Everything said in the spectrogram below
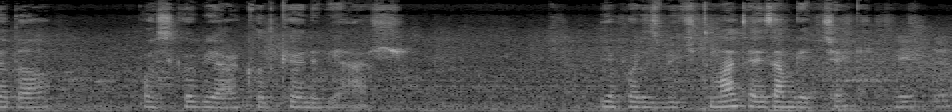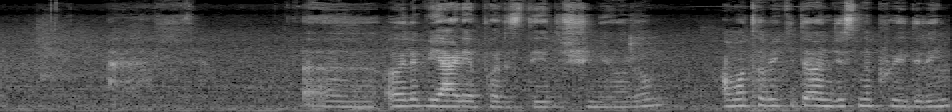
ya da başka bir yer, Kadıköy'de bir yer yaparız büyük ihtimal. Teyzem geçecek. Ee, öyle bir yer yaparız diye düşünüyorum. Ama tabii ki de öncesinde pre-drink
